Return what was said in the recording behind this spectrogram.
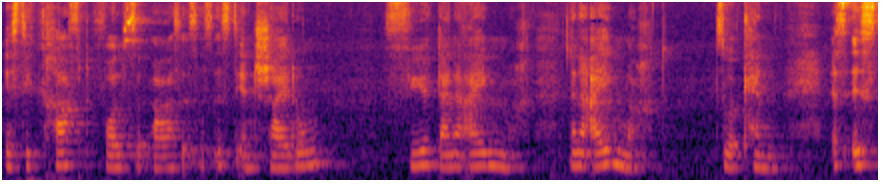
ist die kraftvollste Basis. Es ist die Entscheidung für deine Eigenmacht, deine Eigenmacht zu erkennen. Es ist,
